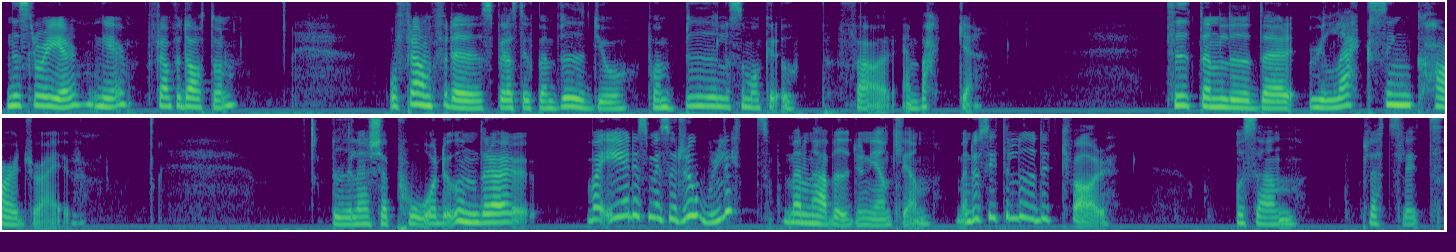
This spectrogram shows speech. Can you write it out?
Ni slår er ner framför datorn och framför dig spelas det upp en video på en bil som åker upp för en backe. Titeln lyder Relaxing Car Drive. Bilen kör på och du undrar vad är det som är så roligt med den här videon egentligen? Men du sitter lydigt kvar. Och sen plötsligt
